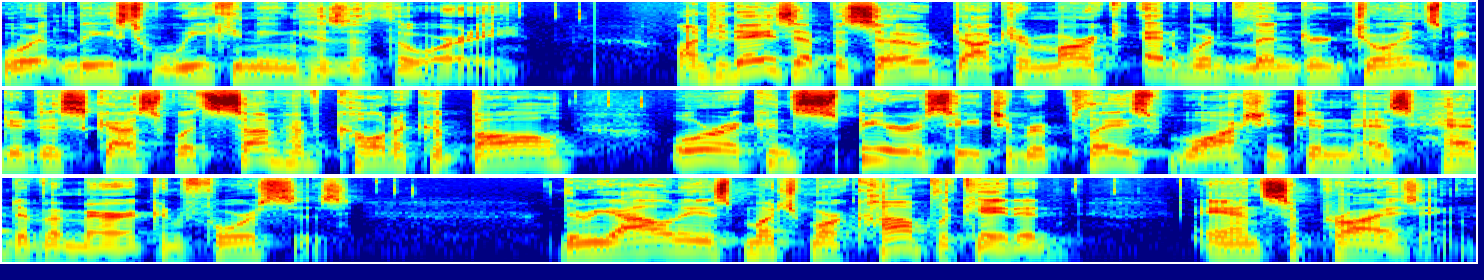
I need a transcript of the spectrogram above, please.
or at least weakening his authority. On today's episode, Dr. Mark Edward Lender joins me to discuss what some have called a cabal or a conspiracy to replace Washington as head of American forces. The reality is much more complicated and surprising.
